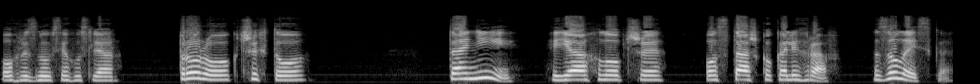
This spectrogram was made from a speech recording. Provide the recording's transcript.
огризнувся гусляр. Пророк, чи хто? Та ні, я, хлопче, Осташко каліграф, з Олеська.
